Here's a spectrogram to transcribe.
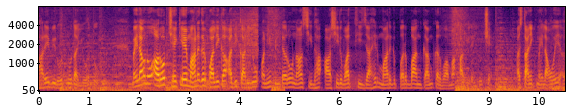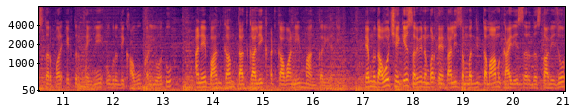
ભારે વિરોધ નોંધાવ્યો હતો. મહિલાઓનો આરોપ છે કે મહાનગરપાલિકા અધિકારીઓ અને બિલ્ડરોના સીધા આશીર્વાદથી જાહેર માર્ગ પર બાંધકામ કરવામાં આવી રહ્યું છે. અસ્થાનિક મહિલાઓએ અસ્તર પર એકત્ર થઈને ઉગ્ર દેખાવો કર્યો હતો અને બાંધકામ તાત્કાલિક અટકાવવાની માંગ કરી હતી. તેમનો દાવો છે કે સર્વે નંબર તેતાલીસ સંબંધિત તમામ કાયદેસર દસ્તાવેજો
